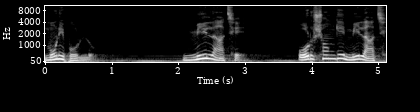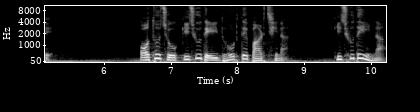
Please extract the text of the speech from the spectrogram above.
মনে পড়ল। মিল আছে, ওর সঙ্গে মিল আছে। অথচ কিছুতেই ধরতে পারছি না, কিছুতেই না।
